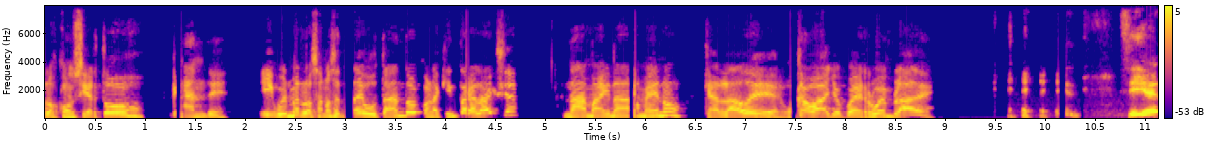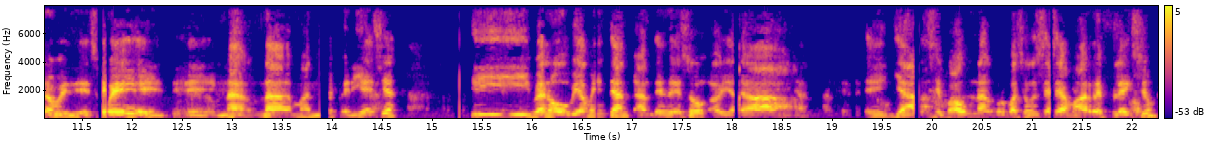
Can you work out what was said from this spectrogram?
los conciertos grandes. Y Wilmer Lozano se está debutando con la Quinta Galaxia, nada más y nada menos que al lado de un caballo, pues Rubén Blades. Sí, bueno, pues, fue eh, una, experiencia. Y bueno, obviamente antes de eso había eh, ya participado una agrupación que se llamaba Reflexión,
